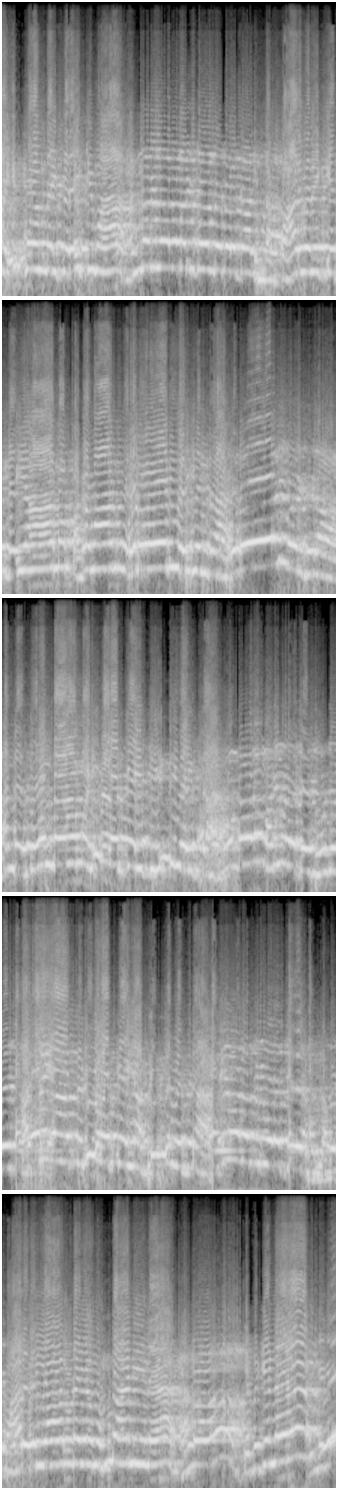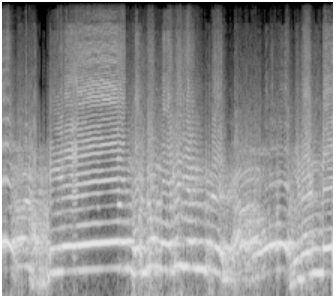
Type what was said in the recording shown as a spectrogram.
மடிக்குழந்தை கிடைக்குமா? இந்த பார்வதிக்கு தெரியாம பகவான் ஓடோடி வருகின்றார். அந்த தூண்டாமணி மணிவிளக்கை தீட்டி வைத்தார். அசையா திருவிளக்கை அசைத்து விட்டார். அந்த பார்வையாளுடைய முந்தானியில அப்படியே மொழு மொழு என்று இரண்டே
